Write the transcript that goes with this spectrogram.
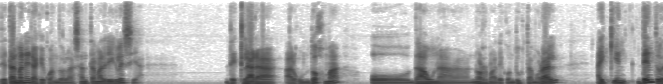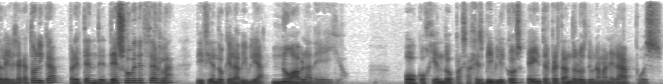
de tal manera que cuando la Santa Madre Iglesia declara algún dogma o da una norma de conducta moral, hay quien dentro de la Iglesia Católica pretende desobedecerla diciendo que la Biblia no habla de ello o cogiendo pasajes bíblicos e interpretándolos de una manera pues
